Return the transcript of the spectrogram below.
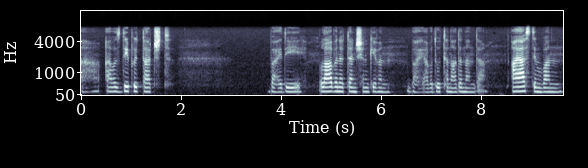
uh, I was deeply touched by the love and attention given by Avaduta Nadananda. I asked him one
